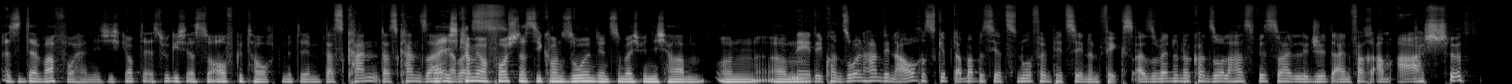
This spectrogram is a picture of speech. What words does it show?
also der war vorher nicht. Ich glaube, der ist wirklich erst so aufgetaucht mit dem. Das kann, das kann sein. Weil ich kann mir auch vorstellen, dass die Konsolen den zum Beispiel nicht haben. Und ähm, Nee, die Konsolen haben den auch. Es gibt aber bis jetzt nur für den PC einen Fix. Also wenn du eine Konsole hast, bist du halt legit einfach am Arsch.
